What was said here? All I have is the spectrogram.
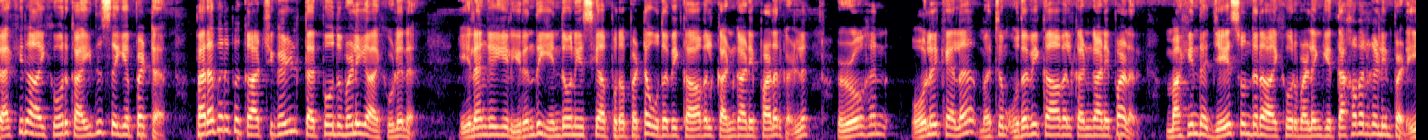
லஹிர் ஆகியோர் கைது செய்யப்பட்ட பரபரப்பு காட்சிகள் தற்போது வெளியாகியுள்ளன. இலங்கையில் இருந்து இந்தோனேசியா புறப்பட்ட உதவி காவல் கண்காணிப்பாளர்கள் ரோஹன் ஒலுகெல மற்றும் உதவி காவல் கண்காணிப்பாளர் மஹிந்த ஜெயசுந்தர் ஆகியோர் வழங்கிய தகவல்களின்படி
